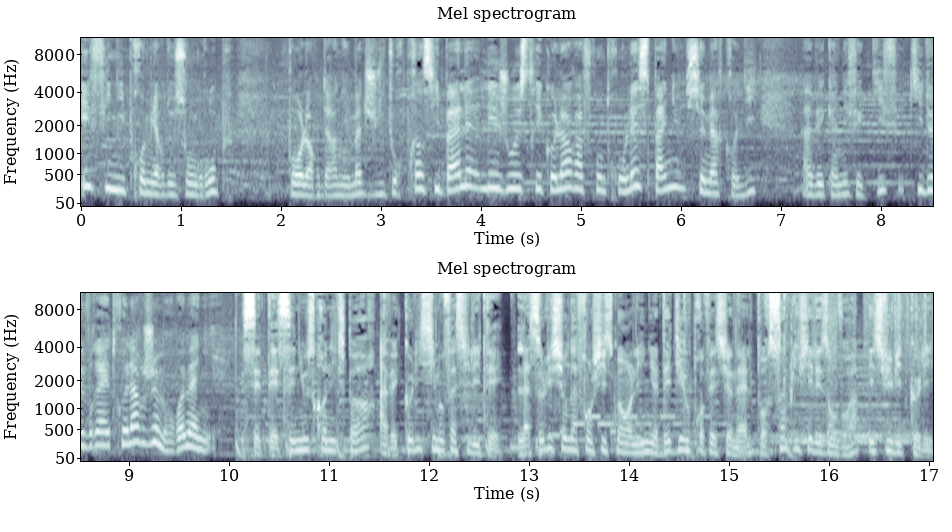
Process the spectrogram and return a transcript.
et finit première de son groupe. Pour leur dernier match du tour principal, les joueuses tricolores affronteront l'Espagne ce mercredi avec un effectif qui devrait être largement remanié. C'était CNews Chronique Sport avec Colissimo Facilité, la solution d'affranchissement en ligne dédiée aux professionnels pour simplifier les envois et suivi de colis.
